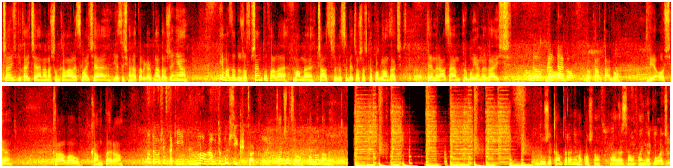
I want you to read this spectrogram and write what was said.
Cześć, witajcie na naszym kanale. Słuchajcie, jesteśmy na targach w Nadarzynie. Nie ma za dużo sprzętów, ale mamy czas, żeby sobie troszeczkę poglądać. Tym razem próbujemy wejść Do Kartago. do, do Kartago. Dwie osie, kawał, kampera. No to już jest taki mały autobusik. Tak, także co, oglądamy. Duży kamper, a nie ma kosza, ale są fajne półeczki.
